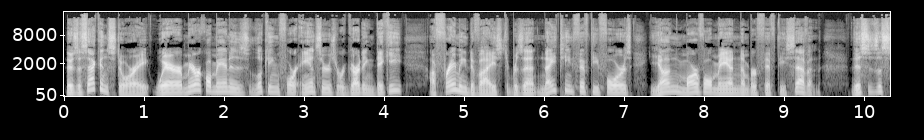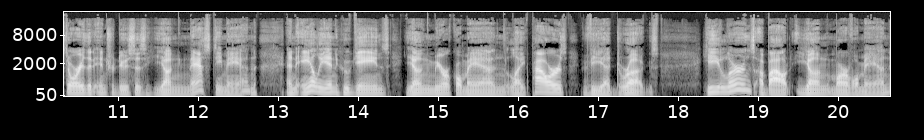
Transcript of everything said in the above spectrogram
There's a second story where Miracle Man is looking for answers regarding Dickie, a framing device to present 1954's Young Marvel Man number 57. This is a story that introduces Young Nasty Man, an alien who gains Young Miracle Man like powers via drugs. He learns about young Marvel Man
